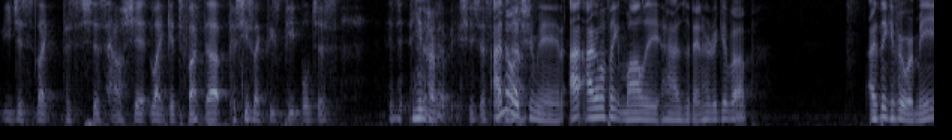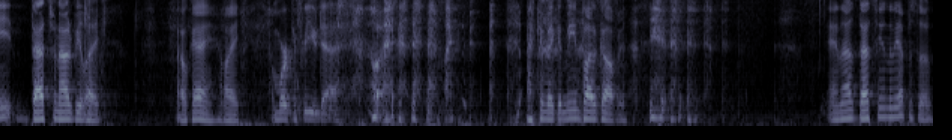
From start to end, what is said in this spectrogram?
you just like, this is just how shit like gets fucked up because she's like, these people just, you know what I mean? She's just. i know "No." what you mean I, I don't think molly has it in her to give up i think if it were me that's when i would be like okay like I'm working for you, Dad. I can make a mean pot of coffee and that that's the end of the episode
